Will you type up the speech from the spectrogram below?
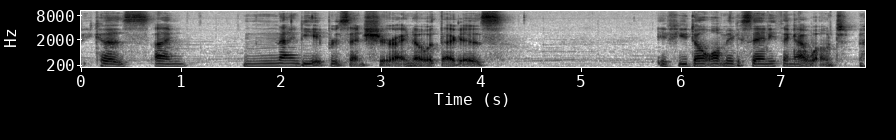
Because I'm 98% sure I know what that is. If you don't want me to say anything, I won't.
